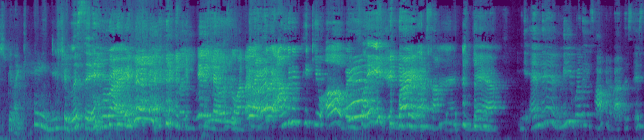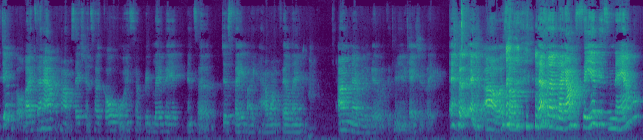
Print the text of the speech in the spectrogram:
just be like, "Hey, you should listen." Right. so you really know what's going on. like, or I'm gonna pick you up and play. right or something. Yeah. And then me really talking about this it's difficult. Like to have the conversation, to go and to relive it, and to just say like how I'm feeling. I'm not really good with the communication thing. oh, so that's not, like I'm saying this now,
